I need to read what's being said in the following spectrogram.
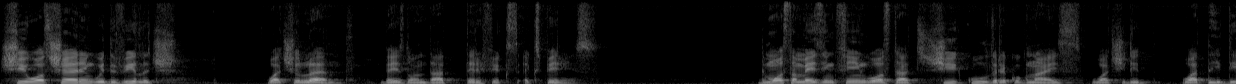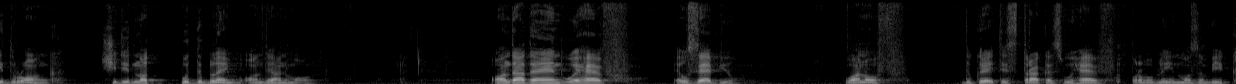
She was sharing with the village what she learned based on that terrific experience. The most amazing thing was that she could recognize what she did, what they did wrong. She did not put the blame on the animal. On the other hand, we have Eusebio, one of the greatest trackers we have probably in Mozambique,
